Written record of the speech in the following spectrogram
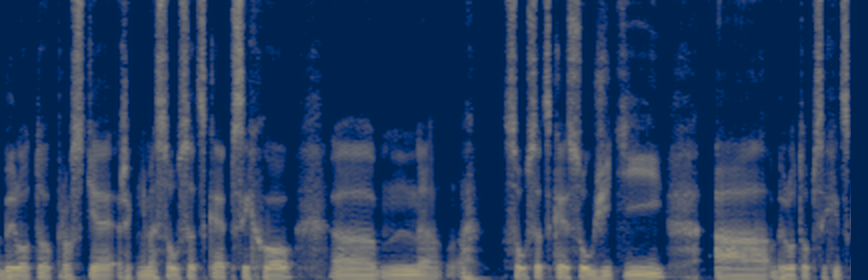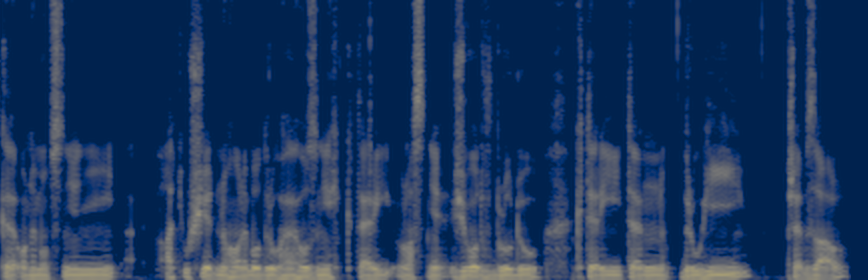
bylo to prostě, řekněme, sousedské psycho, eh, sousedské soužití a bylo to psychické onemocnění ať už jednoho nebo druhého z nich, který vlastně život v bludu, který ten druhý převzal,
